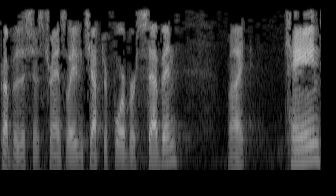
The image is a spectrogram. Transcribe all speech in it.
preposition is translated in chapter 4, verse 7. Right? Cain,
